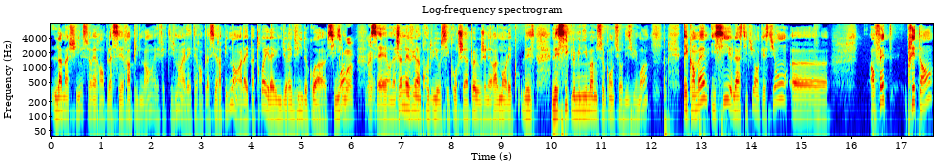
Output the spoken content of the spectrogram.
la machine serait remplacée rapidement. Effectivement, elle a été remplacée rapidement. hein. L'iPad 3, il a une durée de vie de quoi 6 Six mois mois. Ouais. c'est, on n'a jamais vu un produit aussi court chez Apple où généralement les, cou- les, les cycles minimums se comptent sur 18 mois. Et quand même, ici, l'institut en question, euh, en fait, prétend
